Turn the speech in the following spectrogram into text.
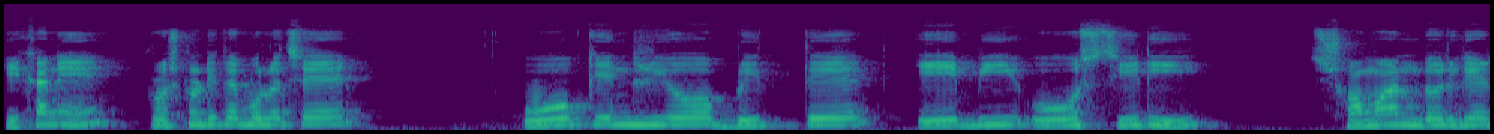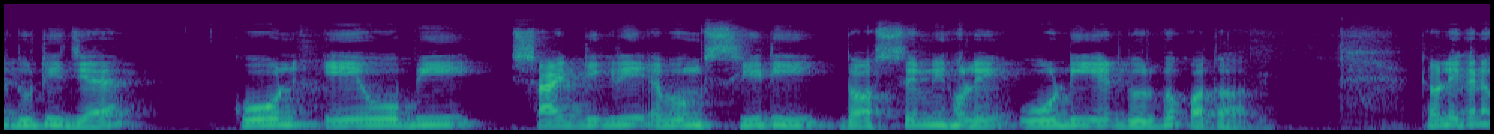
এখানে প্রশ্নটিতে বলেছে, ও কেন্দ্রীয় বৃত্তে এ বি ও সিডি সমান দৈর্ঘ্যের দুটি জ্যা। কোন এ ও বি ষাট ডিগ্রি এবং সিডি দশ সেমি হলে ওডি এর দৈর্ঘ্য কত হবে? তাহলে এখানে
